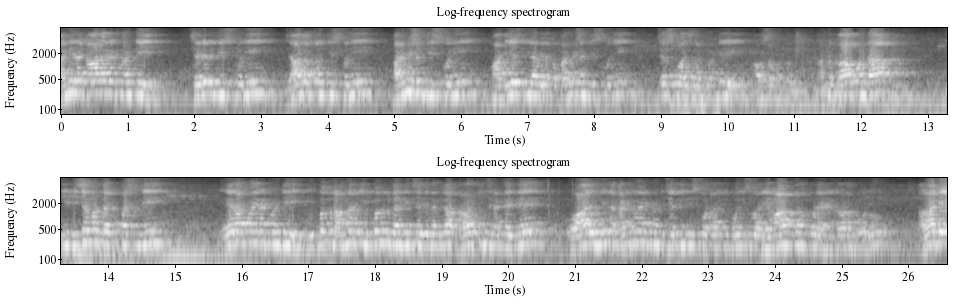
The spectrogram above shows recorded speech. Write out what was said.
అన్ని రకాలైనటువంటి చర్యలు తీసుకొని జాగ్రత్తలు తీసుకొని పర్మిషన్ తీసుకొని మా డిఎస్పీ గారి యొక్క పర్మిషన్ తీసుకొని చేసుకోవాల్సినటువంటి అవసరం ఉంటుంది. అట్లు కాకుండా ఈ డిసెంబర్ థర్టీ ఫస్ట్ని ఏ రకమైనటువంటి ఇబ్బందులు అందరికీ ఇబ్బందులు కలిగించే విధంగా ప్రవర్తించినట్లయితే వారి మీద కఠినమైనటువంటి చర్యలు తీసుకోవడానికి పోలీసు వారు ఏమాత్రం కూడా వెనకడం పోరు. అలాగే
